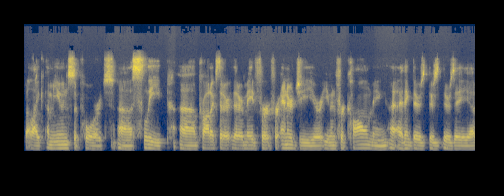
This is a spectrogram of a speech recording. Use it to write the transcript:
But like immune support, uh, sleep, uh, products that are that are made for for energy or even for calming. I, I think there's there's there's a uh,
